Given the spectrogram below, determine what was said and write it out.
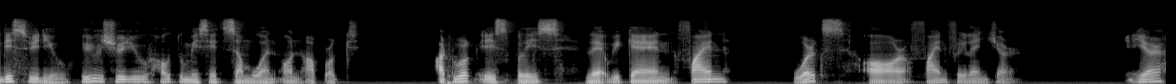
In this video, we will show you how to message someone on Upwork. Upwork is place that we can find works or find freelancer. In here,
